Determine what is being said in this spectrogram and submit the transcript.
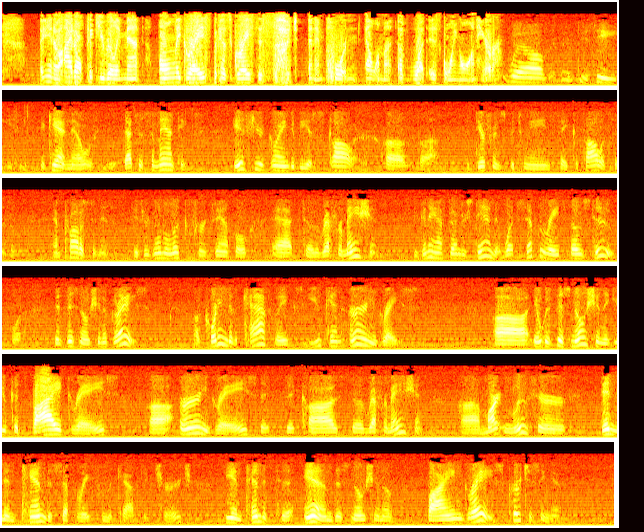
you know, I don't think you really meant only grace because grace is such an important element of what is going on here. Well, you see, again, now that's a semantics. If you're going to be a scholar of uh, the difference between, say, Catholicism and Protestantism, if you're going to look, for example, at uh, the Reformation, you're going to have to understand that what separates those two is this notion of grace. According to the Catholics, you can earn grace uh, it was this notion that you could buy grace, uh, earn grace, that, that caused the Reformation. Uh, Martin Luther didn't intend to separate from the Catholic Church. He intended to end this notion of buying grace, purchasing it.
